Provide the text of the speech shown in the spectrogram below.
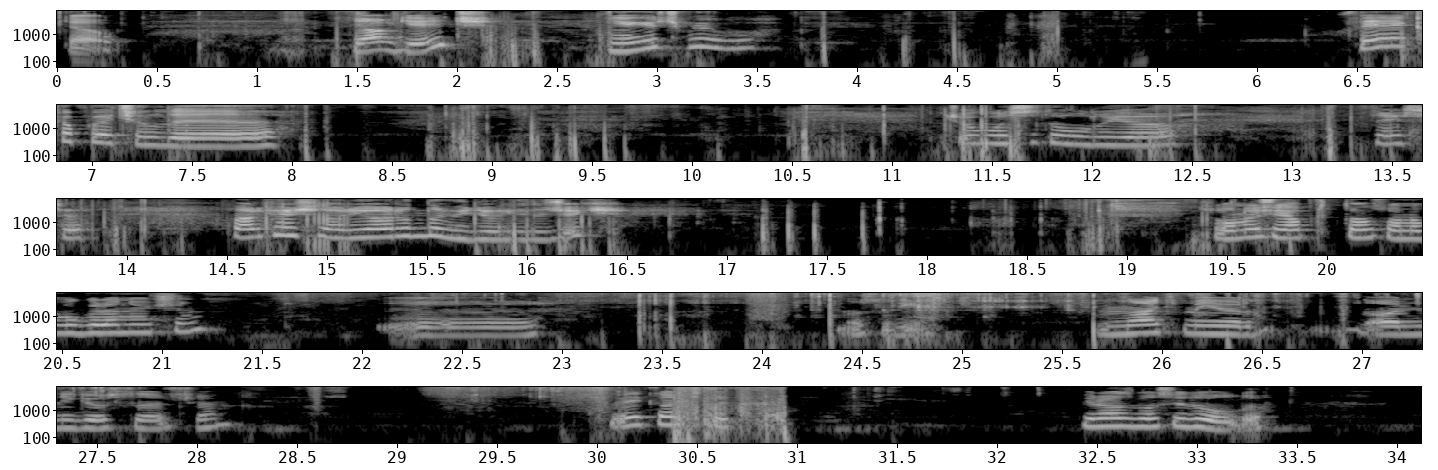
Ya. Ya geç. Niye geçmiyor bu? Ve kapı açıldı. Çok basit oldu ya. Neyse. Arkadaşlar yarın da video gelecek. Sonra şey yaptıktan sonra bu Granny için eee, nasıl diyeyim Nightmare halini göstereceğim. Ve kaçtık. Biraz basit oldu.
